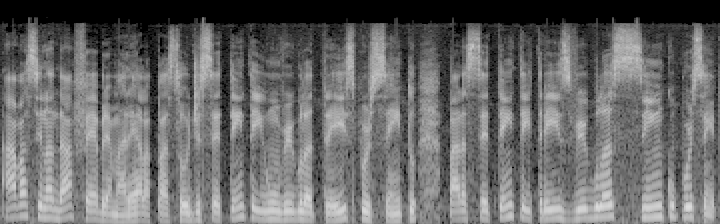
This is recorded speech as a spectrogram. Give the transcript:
A vacina da febre amarela passou de 71,3% para 73,5%.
